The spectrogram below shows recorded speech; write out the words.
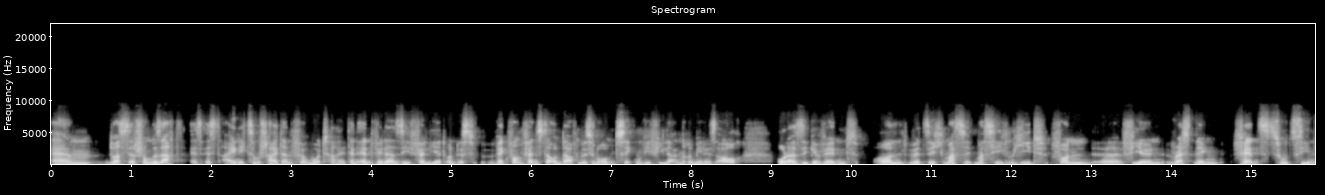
ähm, du hast es ja schon gesagt, es ist eigentlich zum Scheitern verurteilt. Denn entweder sie verliert und ist weg vom Fenster und darf ein bisschen rumzicken, wie viele andere Mädels auch, oder sie gewinnt und wird sich massi massiven Heat von äh, vielen Wrestling-Fans zuziehen,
